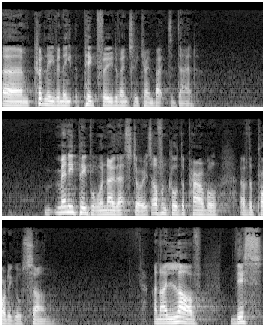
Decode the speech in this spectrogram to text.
um, couldn't even eat the pig food, eventually came back to dad. Many people will know that story. It's often called the parable of the prodigal son. And I love this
